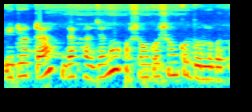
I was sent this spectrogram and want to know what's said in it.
ভিডিওটা দেখার জন্য অসংখ্য অসংখ্য ধন্যবাদ।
